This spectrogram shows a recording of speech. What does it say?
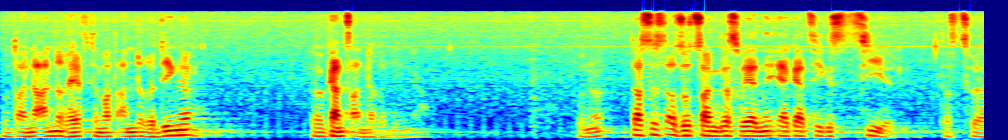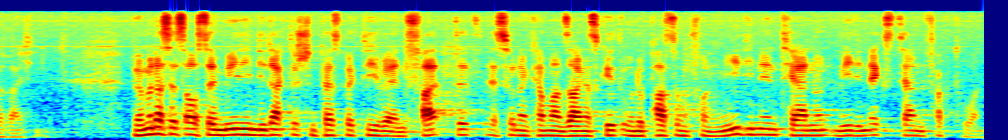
Und eine andere Hälfte macht andere Dinge, äh, ganz andere Dinge. So, ne? Das ist also sozusagen, das wäre ein ehrgeiziges Ziel, das zu erreichen. Wenn man das jetzt aus der mediendidaktischen Perspektive entfaltet, dann kann man sagen, es geht um eine Passung von medieninternen und medienexternen Faktoren.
